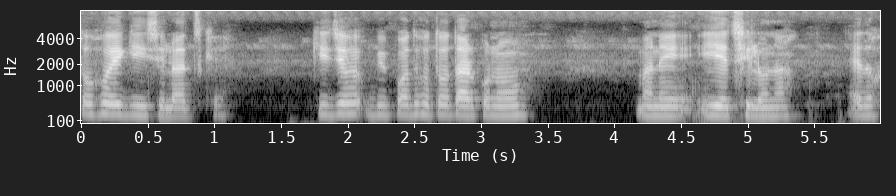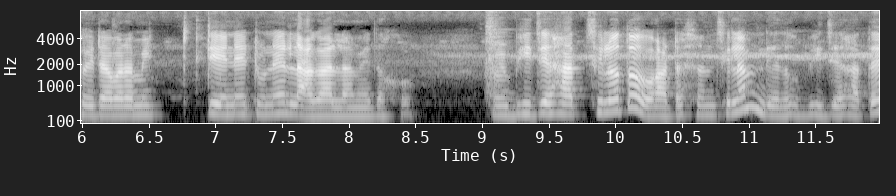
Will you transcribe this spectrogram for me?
তো হয়ে গিয়েছিল আজকে। কী যে বিপদ হতো, তার কোনো মানে ইয়ে ছিল না। এ দেখো, এটা আবার আমি টেনে টুনে লাগালাম, এ দেখো। ভিজে হাত ছিল তো, আটা সানছিলাম দিয়ে দেখো ভিজে হাতে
